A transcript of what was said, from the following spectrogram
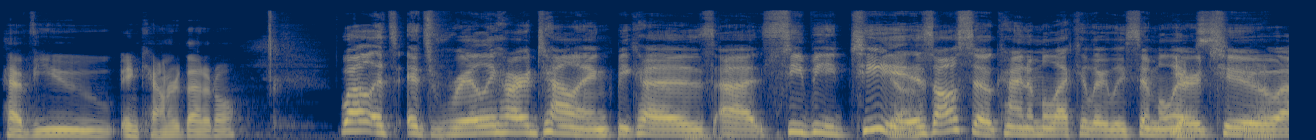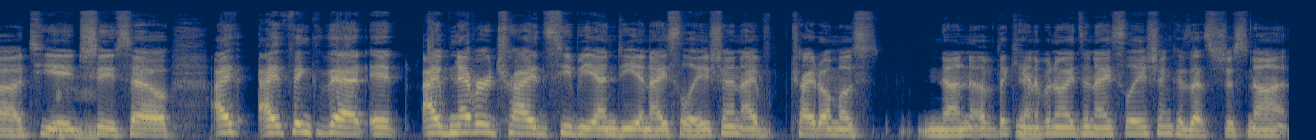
Have you encountered that at all? Well, it's it's really hard telling because uh, CBT Yeah. is also kind of molecularly similar Yes, to yeah. Mm-hmm. uh, THC. So I I think that it. I've never tried CBND in isolation. I've tried almost none of the cannabinoids in isolation because that's just not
